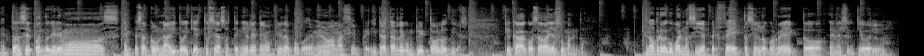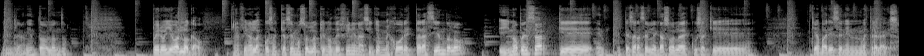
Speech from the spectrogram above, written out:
Entonces cuando queremos empezar con un hábito y que esto sea sostenible tenemos que ir de a poco, de menos a más siempre y tratar de cumplir todos los días, que cada cosa vaya sumando. No preocuparnos si es perfecto, si es lo correcto, en el sentido del entrenamiento hablando, pero llevarlo a cabo. Al final las cosas que hacemos son las que nos definen, así que es mejor estar haciéndolo y no pensar que em, empezar a hacerle caso a las excusas que, que aparecen en nuestra cabeza.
